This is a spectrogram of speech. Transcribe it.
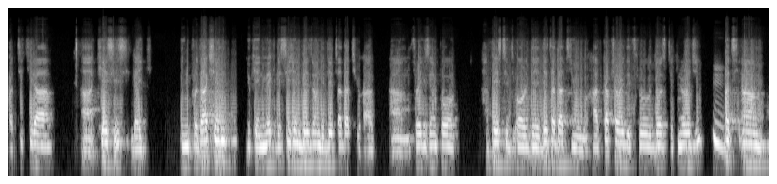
particular uh, cases. Like in production, you can make decision based on the data that you have. Um, for example, harvested or the data that you have captured through those technology. Mm. But um,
